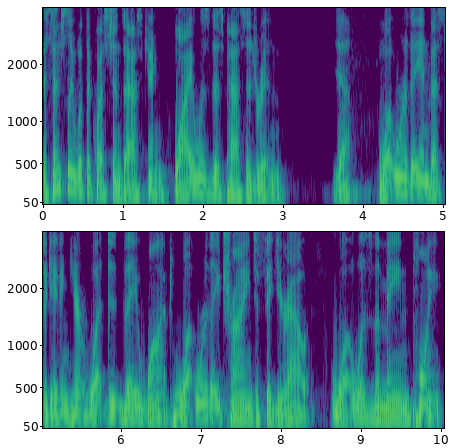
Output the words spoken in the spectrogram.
essentially what the question's asking. Why was this passage written? Yeah. What were they investigating here? What did they want? What were they trying to figure out? What was the main point?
